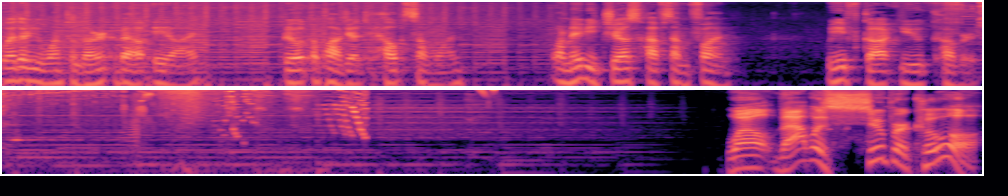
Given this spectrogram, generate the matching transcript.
Whether you want to learn about AI, build a project to help someone, or maybe just have some fun, we've got you covered. Well, that was super cool.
